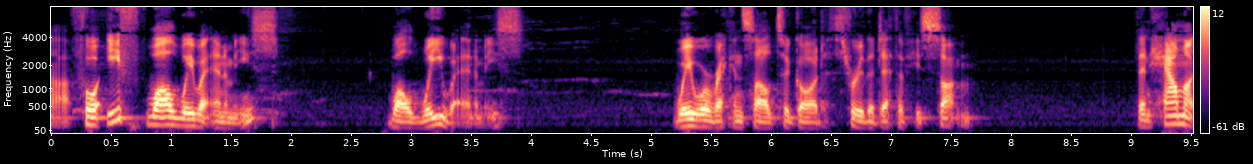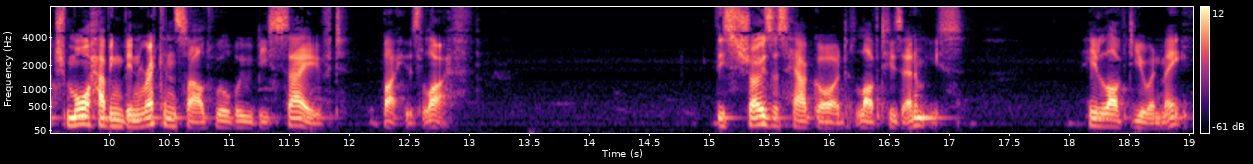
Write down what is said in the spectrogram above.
uh, For if while we were enemies, while we were enemies, we were reconciled to God through the death of his Son, then how much more, having been reconciled, will we be saved by his life? This shows us how God loved his enemies. He loved you and me,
